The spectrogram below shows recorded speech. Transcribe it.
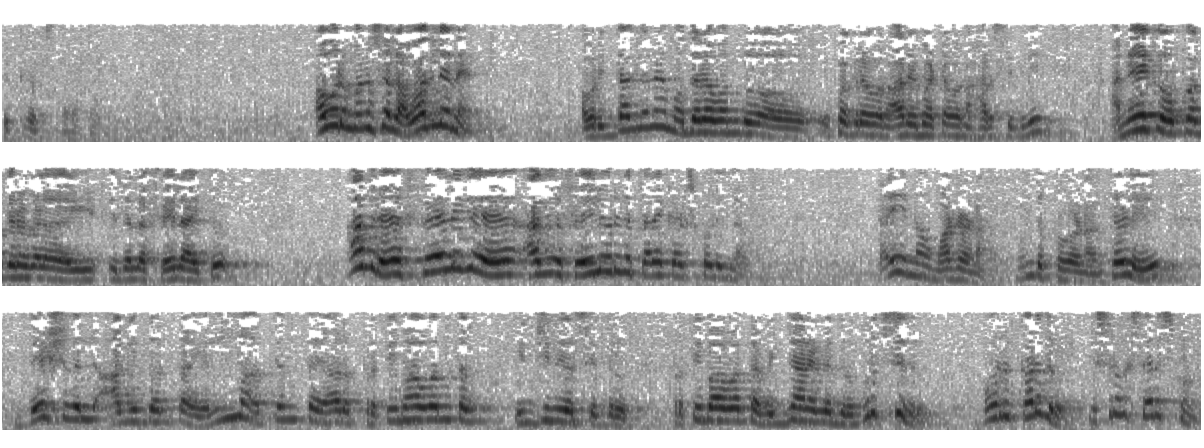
ವಿಕ್ರಮ್ ಸಾರಾಭಾಯಿ ಅವರ ಮನಸ್ಸಲ್ಲಿ ಅವಾಗ್ಲೇನೆ, ಅವರಿದ್ದಾಗ್ಲೇನೆ ಮೊದಲ ಒಂದು ಉಪಗ್ರಹವನ್ನು, ಆರ್ಯಭಟ್ಟವನ್ನು ಹಾರಿಸಿದ್ವಿ. ಅನೇಕ ಉಪಗ್ರಹಗಳ ಇದೆಲ್ಲ ಫೇಲ್ ಆಯಿತು. ಆದ್ರೆ ಫೇಲಿಗೆ ಹಾಗೆ ಫೇಲ್ಯೂರಿಗೆ ತಲೆ ಕೆಡಿಸ್ಕೊಳ್ಳಿಲ್ಲ. ನಾವು ಕೈ ನಾವು ಮಾಡೋಣ, ಮುಂದಕ್ಕೆ ಹೋಗೋಣ ಅಂತೇಳಿ ದೇಶದಲ್ಲಿ ಆಗಿದ್ದಂತ ಎಲ್ಲ ಅತ್ಯಂತ ಯಾರು ಪ್ರತಿಭಾವಂತ ಇಂಜಿನಿಯರ್ಸ್ ಇದ್ರು, ಪ್ರತಿಭಾವಂತ ವಿಜ್ಞಾನಿಗಳಿದ್ರು ಗುರುತಿಸಿದ್ರು. ಅವ್ರನ್ನ ಕರೆದ್ರು ಇಸ್ರೋಗೆ ಸೇರಿಸ್ಕೊಂಡು.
